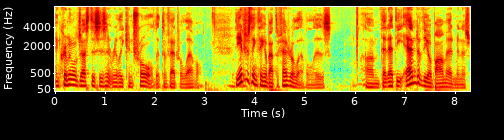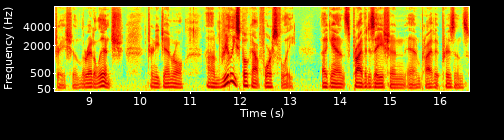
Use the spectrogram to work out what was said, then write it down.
and criminal justice isn't really controlled at the federal level mm-hmm. the interesting thing about the federal level is um, that at the end of the Obama administration Loretta Lynch attorney general um, really spoke out forcefully against privatization and private prisons.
